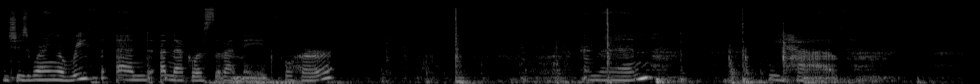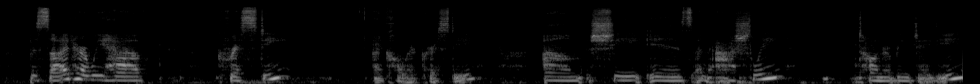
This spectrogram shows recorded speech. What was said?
And she's wearing a wreath and a necklace that I made for her. And then we have, beside her, we have Christy. I call her Christy. Um, she is an Ashley Tonner BJD.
